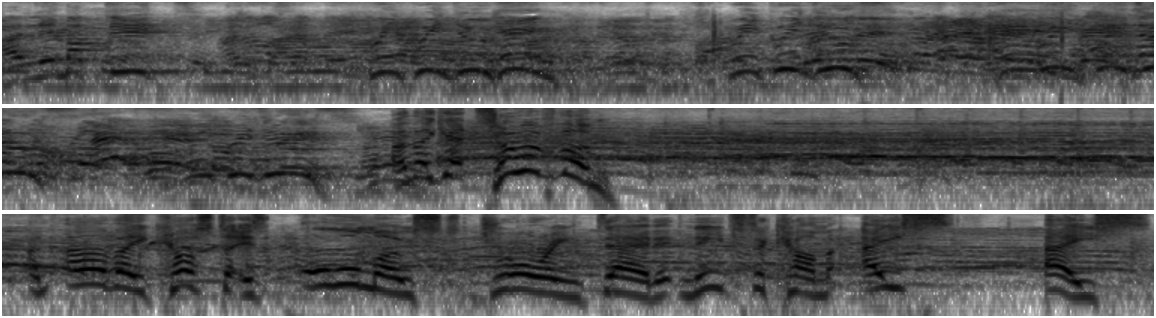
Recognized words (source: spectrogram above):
Allez ma petite Queen Queen Deuce King Queen Queen Deuce Queen Queen Deuce Queen Queen Deuce And they get two of them. And Hervé Costa is almost drawing dead. It needs to come ace, ace,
